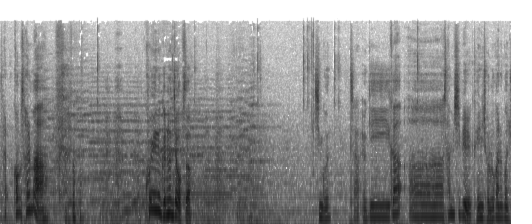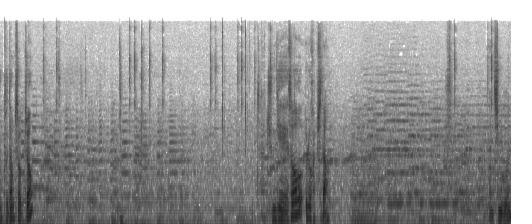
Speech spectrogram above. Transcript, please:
설, 그럼 설마. 코에는 그런 적 없어. 친구. 자, 여기가 아, 30일. 괜히 절로 가는 건 좀 부담스럽죠? 자, 중계해서 일로 갑시다. 일단 친구.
